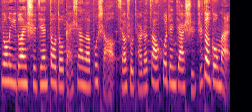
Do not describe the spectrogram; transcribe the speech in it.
用了一段时间，痘痘改善了不少。小薯条的皂货真价实，值得购买。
